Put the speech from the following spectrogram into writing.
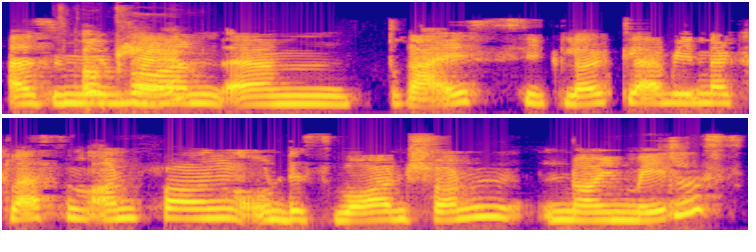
Also wir okay. waren ähm, 30 Leute, glaube ich, in der Klasse am Anfang und es waren schon neun Mädels.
